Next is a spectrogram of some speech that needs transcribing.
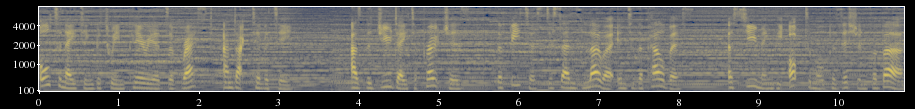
alternating between periods of rest and activity. As the due date approaches, the fetus descends lower into the pelvis assuming the optimal position for birth.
